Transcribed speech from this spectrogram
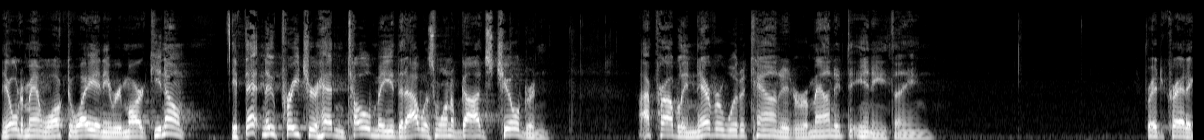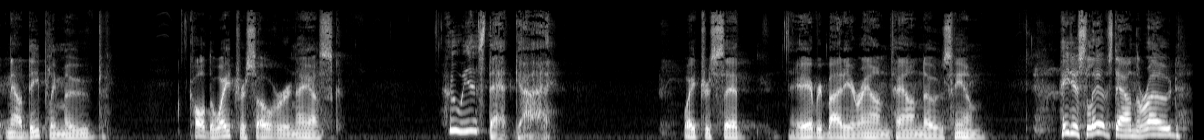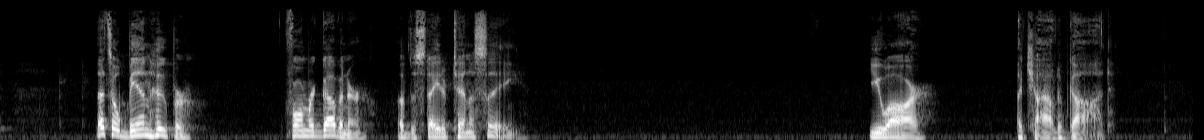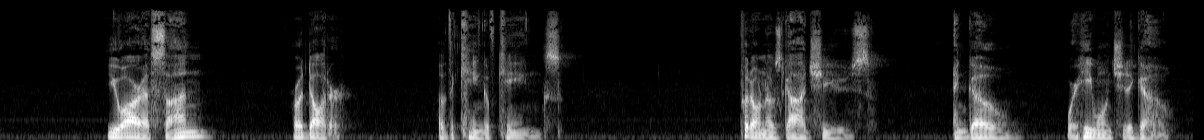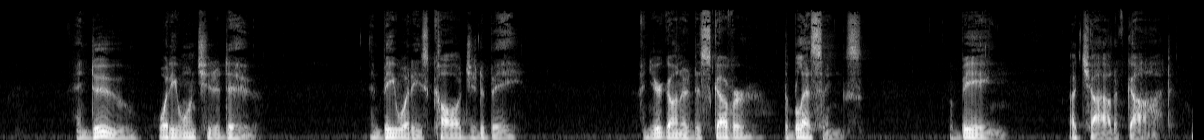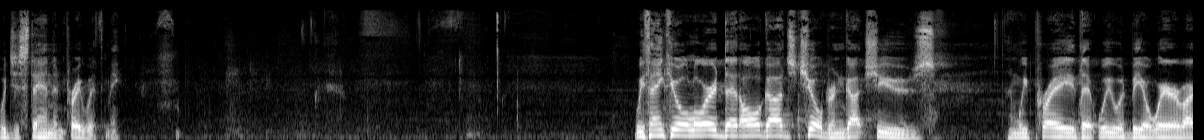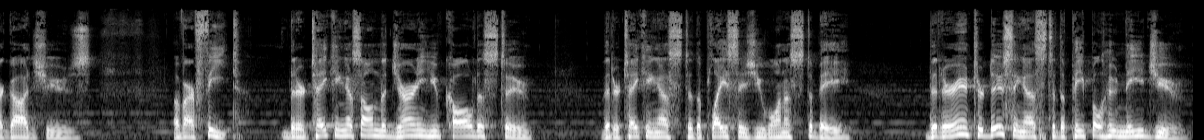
The older man walked away and he remarked, You know, if that new preacher hadn't told me that I was one of God's children, I probably never would have counted or amounted to anything. Fred Craddock, now deeply moved, called the waitress over and asked, Who is that guy? Waitress said, Everybody around town knows him. He just lives down the road. That's old Ben Hooper, former governor of the state of Tennessee. you are a child of God. You are a son or a daughter of the King of Kings. Put on those God shoes and go where He wants you to go and do what He wants you to do and be what He's called you to be. And you're going to discover the blessings of being a child of God. Would you stand and pray with me? We thank you, O Lord, that all God's children got shoes. And we pray that we would be aware of our God's shoes, of our feet that are taking us on the journey you've called us to, that are taking us to the places you want us to be that are introducing us to the people who need you.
